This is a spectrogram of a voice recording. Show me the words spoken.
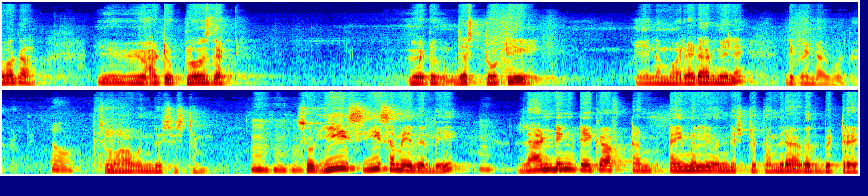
ಆವಾಗ you have to close that you have to just totally ನಮ್ಮ ರೆಡಾರ್ ಮೇಲೆ ಡಿಪೆಂಡ್ ಆಗಬೇಕಾಗುತ್ತೆ. ಸೊ ಆ ಒಂದು ಸಿಸ್ಟಮ್ ಸೊ ಈ ಈ ಸಮಯದಲ್ಲಿ ಲ್ಯಾಂಡಿಂಗ್ ಟೇಕ್ ಆಫ್ ಟೈಮ್ ಟೈಮಲ್ಲಿ ಒಂದಿಷ್ಟು ತೊಂದರೆ ಆಗೋದು ಬಿಟ್ಟರೆ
